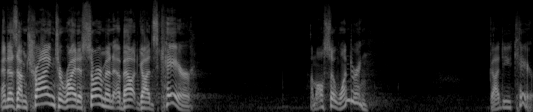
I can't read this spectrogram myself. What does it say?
And as I'm trying to write a sermon about God's care, I'm also wondering God, do you care?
